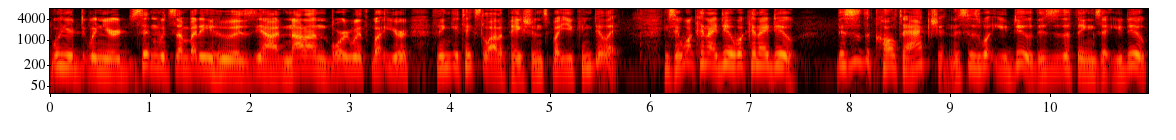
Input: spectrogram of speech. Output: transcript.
When you're when you're sitting with somebody who is you know not on board with what you're thinking, it takes a lot of patience, but you can do it. You say, "What can I do? What can I do?" This is the call to action. This is what you do. This is the things that you do.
